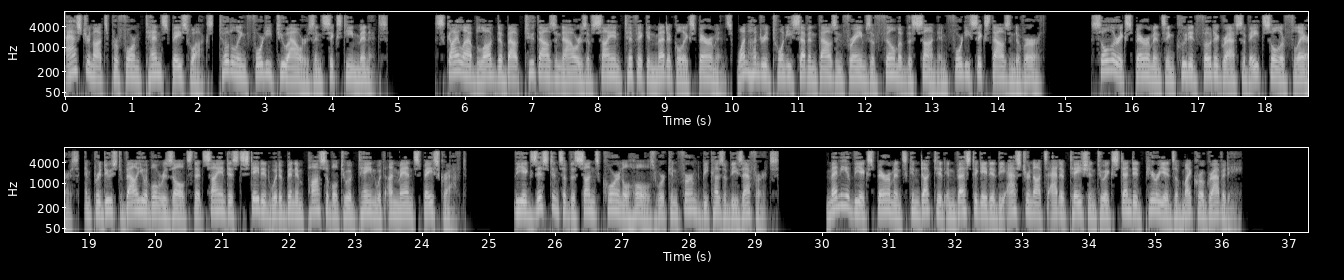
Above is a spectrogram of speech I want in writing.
Astronauts performed 10 spacewalks, totaling 42 hours and 16 minutes. Skylab logged about 2,000 hours of scientific and medical experiments, 127,000 frames of film of the Sun and 46,000 of Earth. Solar experiments included photographs of eight solar flares, and produced valuable results that scientists stated would have been impossible to obtain with unmanned spacecraft. The existence of the Sun's coronal holes were confirmed because of these efforts. Many of the experiments conducted investigated the astronauts' adaptation to extended periods of microgravity.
